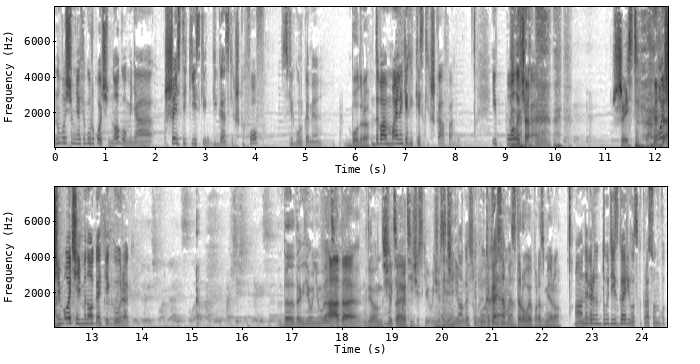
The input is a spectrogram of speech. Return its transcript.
Ну, в общем, у меня фигурок очень много. У меня шесть икейских гигантских шкафов с фигурками. Бодро. Два маленьких икейских шкафа. И полочка. Шесть. Очень-очень много фигурок. В Вегасе. Да-да-да, где у него А, эти да, где он считает. математические вычисления Очень много фигурок. Какая да. самая здоровая по размеру? А, наверное, Дуди из Гориллас как раз. Он вот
